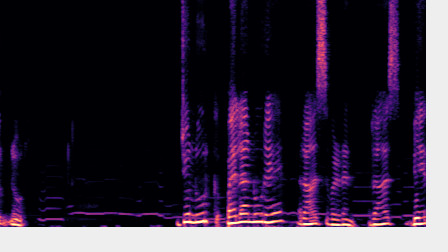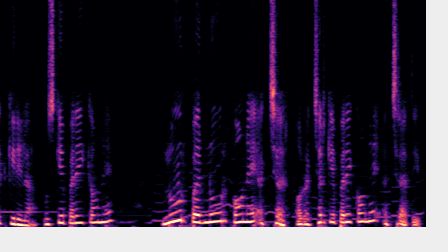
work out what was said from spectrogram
नूर। जो नूर पहला नूर है, रास वर्णन, रास बेहद की लीला। उसके परे कौन है? नूर पर नूर कौन है? अक्षर। और अक्षर के परे कौन है? अक्षरातीत।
